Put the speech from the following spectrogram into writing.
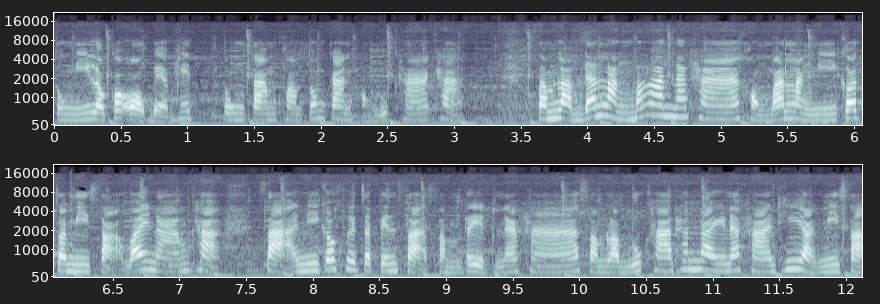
ตรงนี้เราก็ออกแบบให้ตรงตามความต้องการของลูกค้าค่ะสำหรับด้านหลังบ้านนะคะ ของบ้านหลังนี้ก็จะมีสระว่ายน้ำค่ะสระอันนี้ก็คือจะเป็นสระสำเร็จนะคะสำหรับลูกค้าท่านใดนะคะ ที่อยากมีสระ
